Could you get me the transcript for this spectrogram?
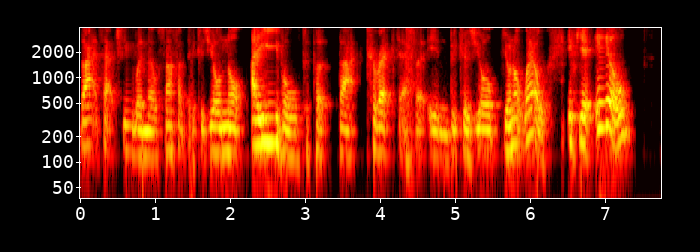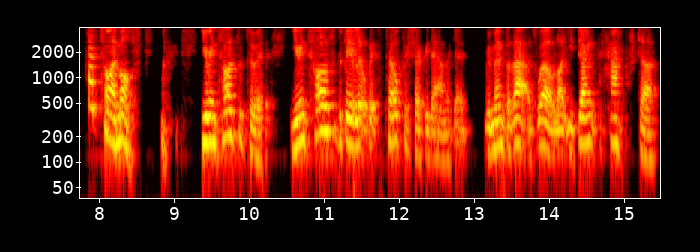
That's actually when they'll suffer because you're not able to put that correct effort in because you're you're not well. If you're ill, have time off. you're entitled to it. You're entitled to be a little bit selfish every now and again. Remember that as well. Like you don't have to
